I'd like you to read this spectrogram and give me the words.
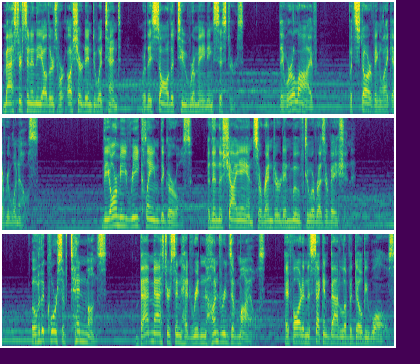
Masterson and the others were ushered into a tent where they saw the two remaining sisters. They were alive, but starving like everyone else. The army reclaimed the girls, and then the Cheyenne surrendered and moved to a reservation. Over the course of 10 months, Bat Masterson had ridden hundreds of miles, had fought in the Second Battle of Adobe Walls,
